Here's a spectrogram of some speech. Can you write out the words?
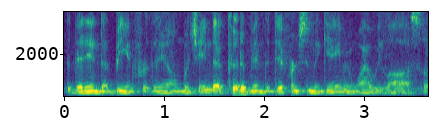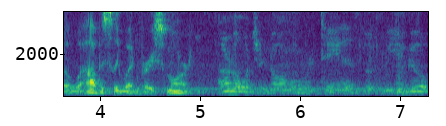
that ended up being for them, which ended up could have been the difference in the game and why we lost. So obviously wasn't very smart. I don't know what your normal routine is, but will you go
